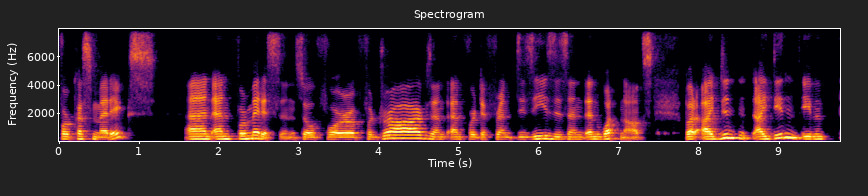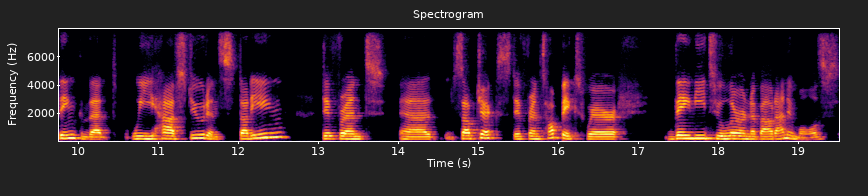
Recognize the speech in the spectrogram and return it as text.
for cosmetics and and for medicine. So for for drugs and and for different diseases and and whatnots. But i didn't i didn't even think that we have students studying different uh, subjects different topics where they need to learn about animals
